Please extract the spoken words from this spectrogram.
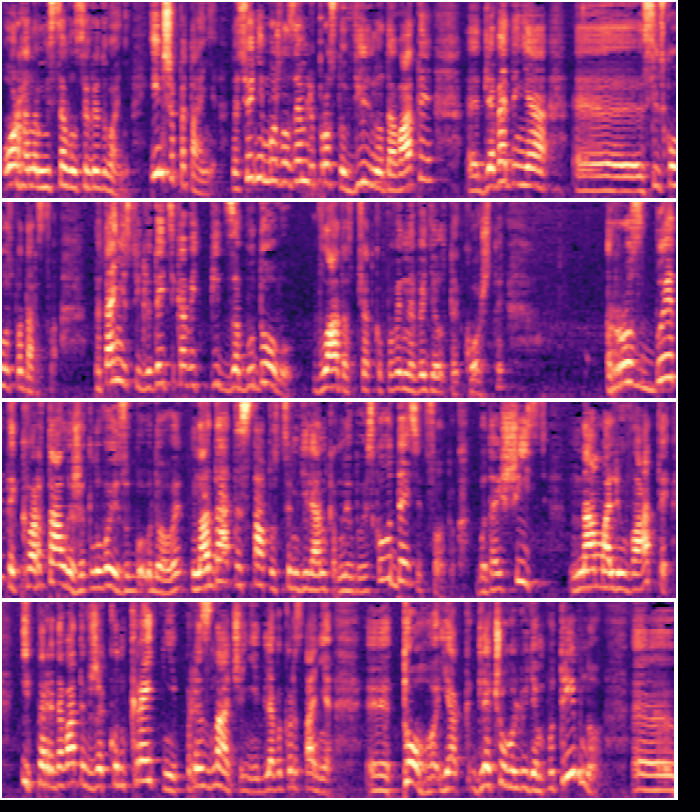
органам місцевого самоврядування. Інше питання: на сьогодні можна землю просто вільно давати е, для ведення е, сільського господарства. Питання людей цікавить під забудову. Влада спочатку повинна виділити кошти. Розбити квартали житлової забудови, надати статус цим ділянкам не обов'язково 10 соток, бодай 6, намалювати і передавати вже конкретні призначені для використання е, того, як для чого людям потрібно, е, е,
